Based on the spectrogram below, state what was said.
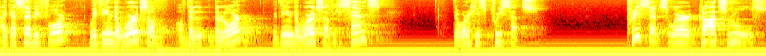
Like I said before, within the works of, of the, the Lord, within the works of his hands, there were his precepts. Precepts were God's rules,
